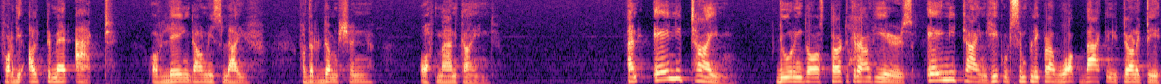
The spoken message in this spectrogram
for the ultimate act of laying down his life for the redemption of mankind. And any time during those 33 years, any time he could simply kind of walk back in eternity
